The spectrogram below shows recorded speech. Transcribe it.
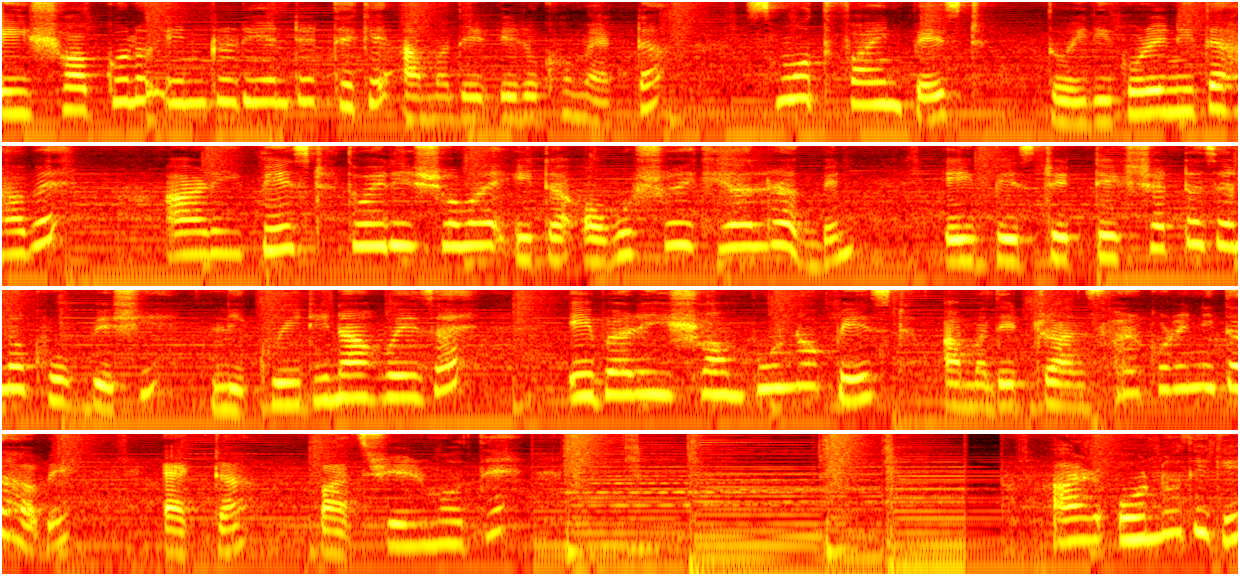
এই সবগুলো ইনগ্রেডিয়েন্টের থেকে আমাদের এরকম একটা স্মুথ ফাইন পেস্ট তৈরি করে নিতে হবে। আর এই পেস্ট তৈরির সময় এটা অবশ্যই খেয়াল রাখবেন, এই পেস্টের টেক্সচারটা যেন খুব বেশি লিকুইডই না হয়ে যায়। এবার এই সম্পূর্ণ পেস্ট আমাদের ট্রান্সফার করে নিতে হবে একটা পাত্রের মধ্যে। আর অন্যদিকে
